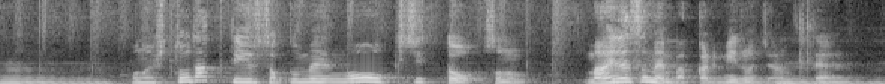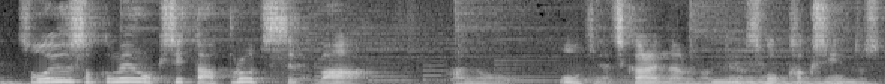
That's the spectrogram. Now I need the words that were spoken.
うん。この人だっていう側面をきちっと、そのマイナス面ばっかり見るんじゃなくて、うんそういう側面をきちっとアプローチすれば、あの、大きな力になるなっていうのはすごく確信とし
